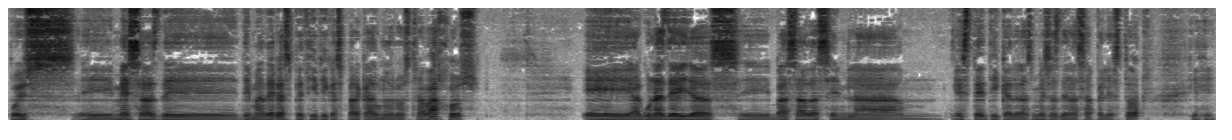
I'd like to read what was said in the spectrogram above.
pues eh, mesas de, madera específicas para cada uno de los trabajos. Eh, algunas de ellas eh, basadas en la mm, estética de las mesas de las Apple Store.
